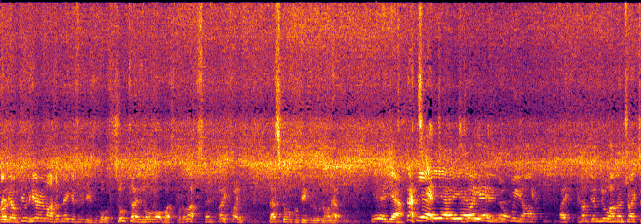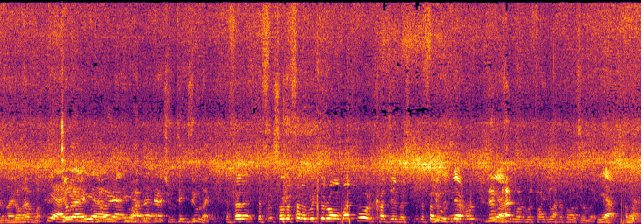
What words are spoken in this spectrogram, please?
And you, you'll hear a lot of negativities about sometimes about robots, but a lot of times I find that's coming from people who don't have them. Yeah, yeah. That's yeah, it. yeah, It's yeah, like yeah, anything. yeah. Look, we all, I come to New Holland tractors and I don't have one. Yeah, do you know yeah, I mean? Yeah, no, uh, yeah, you yeah, have that natural thing to do, like. The fella, the, so the fella with the robot won't continue, but the fella You that never, never yeah. had one will find a lot of faults in. Like. Yeah, But yeah,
